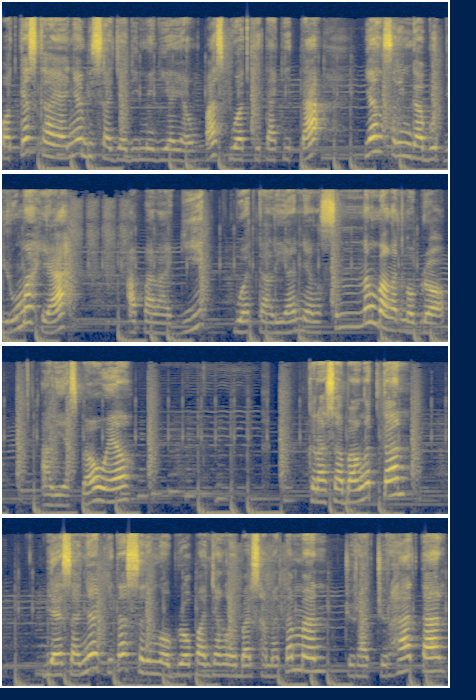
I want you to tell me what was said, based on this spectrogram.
podcast kayaknya bisa jadi media yang pas buat kita-kita yang sering gabut di rumah ya. Apalagi buat kalian yang seneng banget ngobrol, alias bawel. Kerasa banget kan? Biasanya kita sering ngobrol panjang lebar sama teman, curhat-curhatan,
